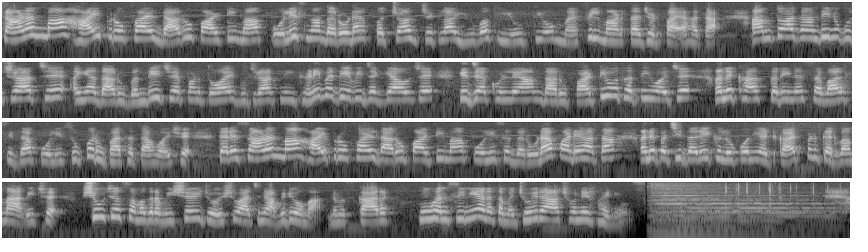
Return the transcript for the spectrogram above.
સાણંદમાં high profile દારૂ પાર્ટીમાં પોલીસના દરોડા પચાસ જેટલા યુવક યુવતીઓ મહેફિલ માણતા ઝડપાયા હતા. આમ તો આ ગાંધીનું ગુજરાત છે, અહીંયા દારૂબંધી છે, પણ તોય ગુજરાતની ઘણી બધી એવી જગ્યાઓ છે કે જ્યાં ખુલ્લેઆમ દારૂ પાર્ટીઓ થતી હોય છે અને ખાસ કરીને સવાલ સીધા પોલીસ ઉપર ઊભા થતા હોય છે. ત્યારે સાણંદમાં હાઈ પ્રોફાઇલ દારૂ પાર્ટીમાં પોલીસે દરોડા પાડ્યા હતા અને પછી દરેક લોકોની અટકાયત પણ કરવામાં આવી છે. શું છે સમગ્ર વિષય? જોઈશું આજના વિડીયોમાં. નમસ્કાર. હું હંસિની અને તમે જોઈ રહ્યા છો નિર્ભય ન્યૂઝ.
